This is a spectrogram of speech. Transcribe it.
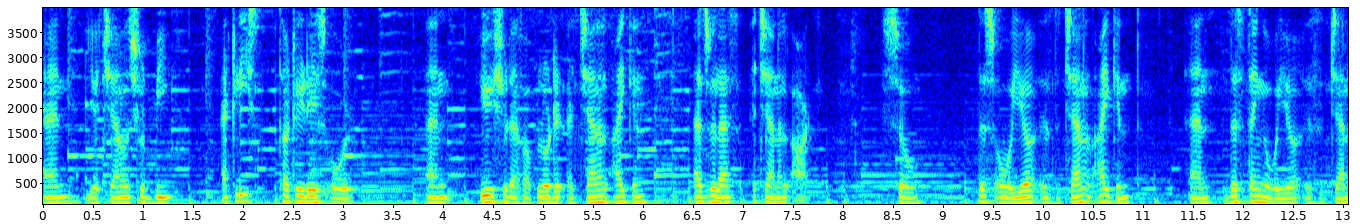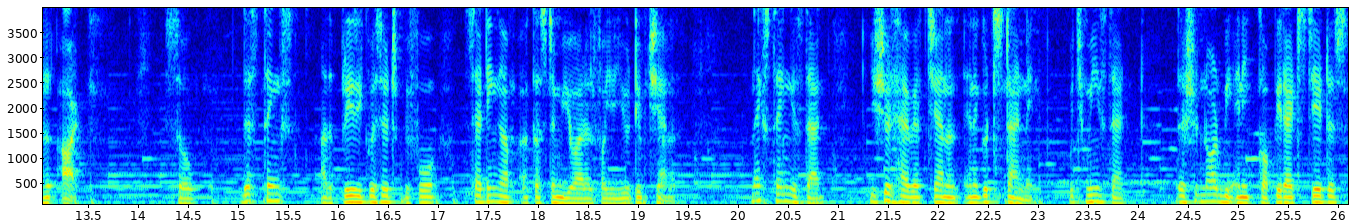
and your channel should be at least 30 days old and you should have uploaded a channel icon as well as a channel art. So this over here is the channel icon and this thing over here is the channel art. So these things are the prerequisites before setting up a custom URL for your YouTube channel. Next thing is that you should have your channel in a good standing, which means that there should not be any copyright status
